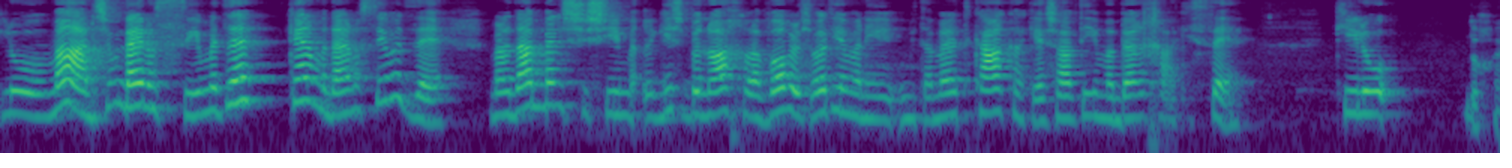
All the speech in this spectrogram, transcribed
כאילו, מה, אנשים עדיין עושים את זה? כן, הם עדיין עושים את זה. בן אדם בן 60 הרגיש בנוח לבוא ולשאול אותי אם אני מתעמלת קרקע, כי ישבתי עם הברך על הכיסא. כאילו, דוחה.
